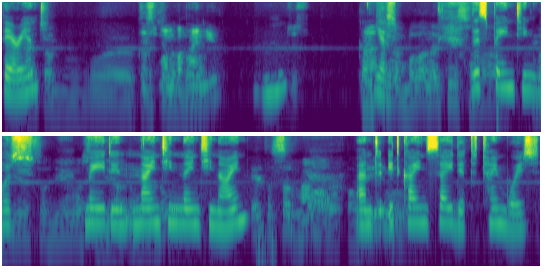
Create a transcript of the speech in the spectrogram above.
variant. Это в- This картина one behind была- you? Mhm. Just, Картина Yes. This painting was made in 1999 and it coincided time-wise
